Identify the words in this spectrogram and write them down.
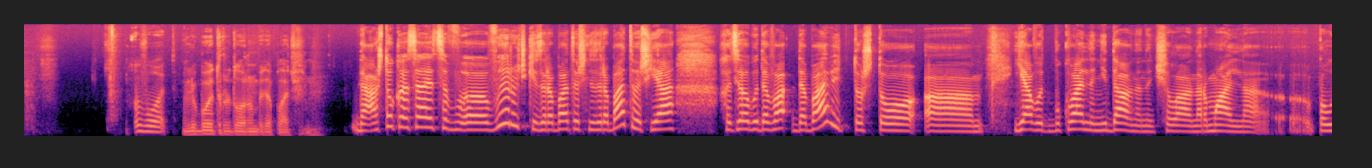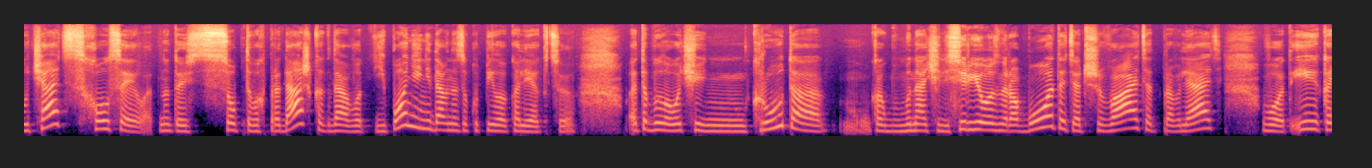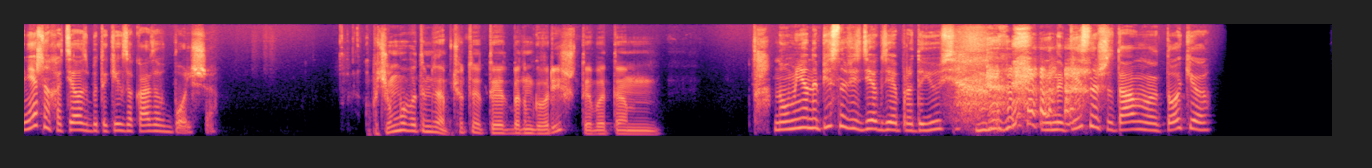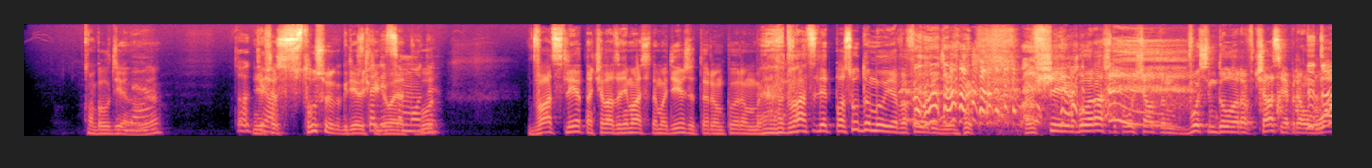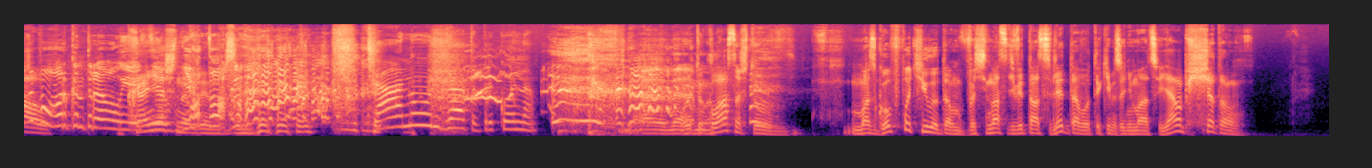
Вот. Любой труд должен быть оплачиваем. Да, а что касается э, выручки, зарабатываешь, не зарабатываешь, я хотела бы добавить то, что а, я вот буквально недавно начала нормально э, получать с холсейла, ну то есть с оптовых продаж, когда вот Япония недавно закупила коллекцию. Это было очень круто, как бы мы начали серьезно работать, отшивать, отправлять, вот. И, конечно, хотелось бы таких заказов больше. А почему мы об этом не знаем? Почему ты, ты об этом говоришь? Ты об этом... Но у меня написано везде, где я продаюсь, написано, что там э, Токио. Обалденно, Да. Я сейчас слушаю, как девочки говорят, вот, 20 лет начала заниматься там одеждой, тырым-пырым. В 20 лет посуду мыл я во Флориде. Вообще, я был рад, что получал там 8 долларов в час. Я прям, Ты тоже по. Work and Travel ездил? Конечно, Я тоже. Да, ну, ребята, прикольно. Это классно, что мозгов хватило там в 18-19 лет, да, вот таким заниматься. Я вообще там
